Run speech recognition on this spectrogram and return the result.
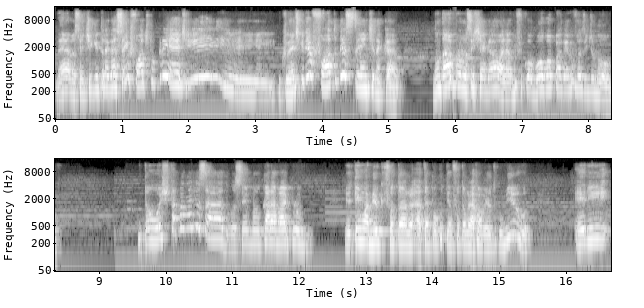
né? Você tinha que entregar 100 fotos pro cliente e, o cliente queria foto decente, né, cara? Não dava para você chegar, olha, não ficou bom, vou apagar e vou fazer de novo. Então hoje está banalizado. Você, o cara vai pro. Eu tenho um amigo que fotogra... até pouco tempo fotografava junto comigo. Ele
